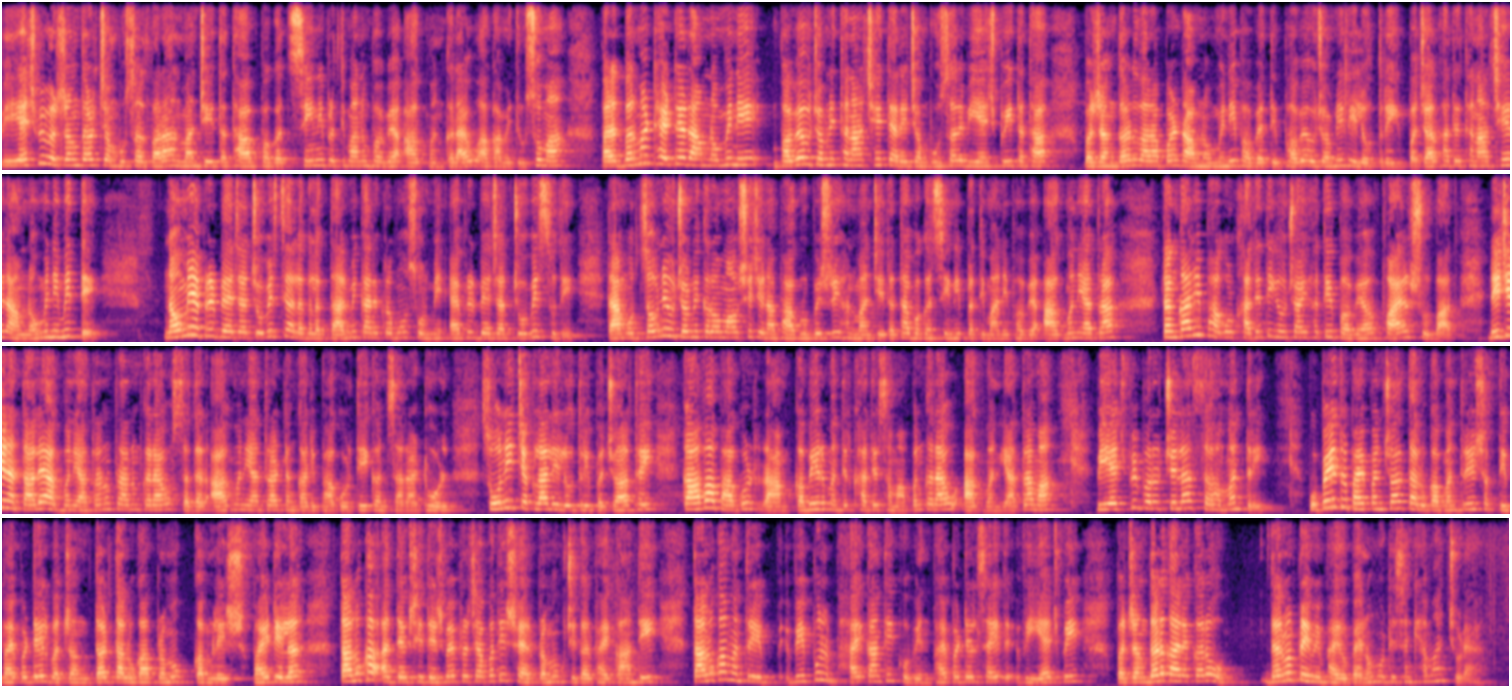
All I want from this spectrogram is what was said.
PHP Bajrang દળ ચંબુસર દ્વારા હનુમાનજી તથા ભગતસિંહની પ્રતિમાનું ભવ્ય આગમન કરાયું. આગામી દિવસોમાં ભારતભરમાં ઠેર ઠેર રામનવમીને ભવ્ય ઉજવણી થનાર છે. ત્યારે જંબુસર વીએચપી તથા બજરંગ દળ દ્વારા પણ રામનવમીની ભવ્યથી ભવ્ય ઉજવણી લીલોતરી બજાર ખાતે થનાર છે. રામનવમી નિમિત્તે નવમી એપ્રિલ બે હજાર ચોવીસથી અલગ અલગ ધાર્મિક કાર્યક્રમો સોળમી એપ્રિલ બે હજાર ચોવીસ સુધી રામોત્સવની ઉજવણી કરવામાં આવશે, જેના ભાગરૂપે શ્રી હનુમાનજી તથા ભગતસિંહની પ્રતિમાની ભવ્ય આગમન યાત્રા ટંકારી ભાગોળ ખાતેથી યોજાઈ હતી. ભવ્ય ફાયર શો બાદ ડીજેના તાલે આગમન યાત્રાનો પ્રારંભ કરાયો. સદર આગમન યાત્રા ટંકારી ભાગોળથી કંસારા ઢોલ, સોની ચકલા, લીલોતરી બજાર થઈ કાવા ભાગોળ, રામ કબીર મંદિર ખાતે સમાપન કરાયું. આગમન યાત્રામાં બીએચપી ભરૂચ જિલ્લા સહમંત્રી ભૂપેન્દ્રભાઈ પંચાલ, તાલુકા મંત્રી શક્તિભાઈ પટેલ, બજરંગ દળ, તાલુકા પ્રમુખ કમલેશભાઈ ટેલર, તાલુકા અધ્યક્ષ હિતેશભાઈ પ્રજાપતિ, શહેર પ્રમુખ જીગરભાઈ ગાંધી તાલુકા મંત્રી વિપુલભાઈ ગાંધી ગોવિંદભાઈ પટેલ સહિત વીએચપી બજરંગ દળ કાર્યકરો ધર્મપ્રેમી ભાઈઓ બહેનો મોટી સંખ્યામાં જોડાયા.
